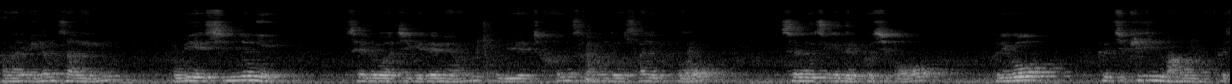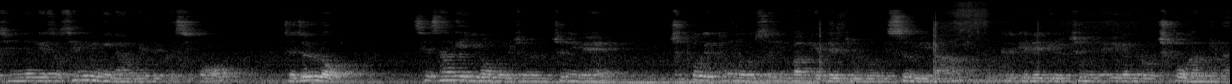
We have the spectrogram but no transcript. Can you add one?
하나님의 형상인 우리의 심령이 새로워지게 되면 우리의 전 삶도 사역도 새로워지게 될 것이고 그리고 그 지켜진 마음, 그 심령에서 생명이 나오게 될 것이고 저절로 세상의 이로움을 주는 주님의 축복의 통로로 쓰임받게 될 줄로 믿습니다. 그렇게 되기를 주님의 이름으로 축복합니다.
